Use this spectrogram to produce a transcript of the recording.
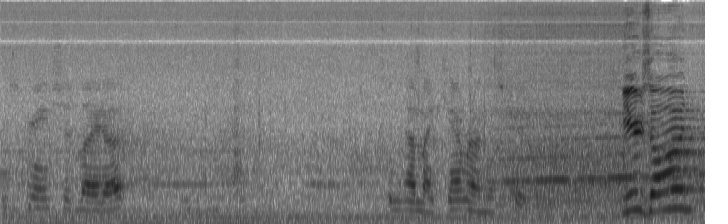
this screen should light up. Didn't have my camera on this quick. Ears on!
